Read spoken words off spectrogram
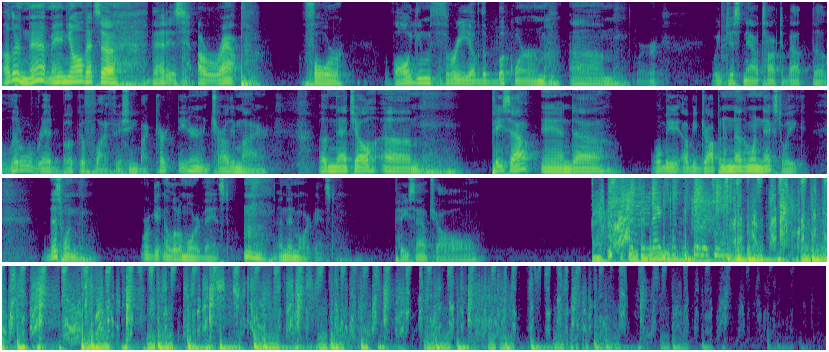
other than that, man, y'all, that's a that is a wrap for volume three of the Bookworm. Um, where we just now talked about the Little Red Book of Fly Fishing by Kurt Deeter and Charlie Meyer. Other than that, y'all. Um, peace out, and uh, we'll be I'll be dropping another one next week. And this one, we're getting a little more advanced, and then more advanced. Peace out, y'all.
